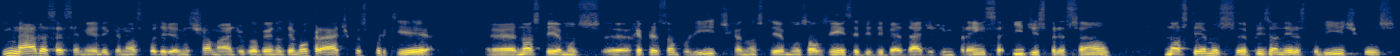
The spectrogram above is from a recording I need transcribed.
em nada se assemelha que nós poderíamos chamar de governos democráticos, porque nós temos repressão política, nós temos ausência de liberdade de imprensa e de expressão, nós temos prisioneiros políticos,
